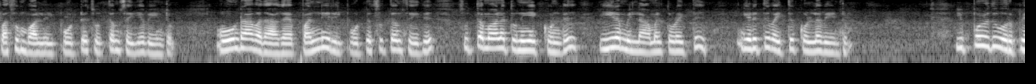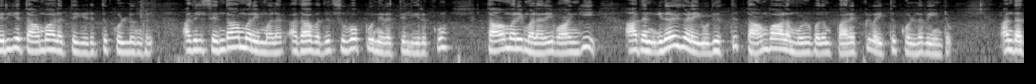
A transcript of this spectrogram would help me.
பசும்பாலில் போட்டு சுத்தம் செய்ய வேண்டும். மூன்றாவதாக பன்னீரில் போட்டு சுத்தம் செய்து சுத்தமான துணியை கொண்டு ஈரமில்லாமல் துடைத்து எடுத்து வைத்து கொள்ள வேண்டும். இப்பொழுது ஒரு பெரிய தாம்பாளத்தை எடுத்து கொள்ளுங்கள். அதில் செந்தாமரை மலர் அதாவது சிவப்பு நிறத்தில் இருக்கும் தாமரை மலரை வாங்கி அதன் இதழ்களை உதிர்த்து தாம்பாளம் முழுவதும் பரப்பி வைத்து கொள்ள வேண்டும். அந்த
